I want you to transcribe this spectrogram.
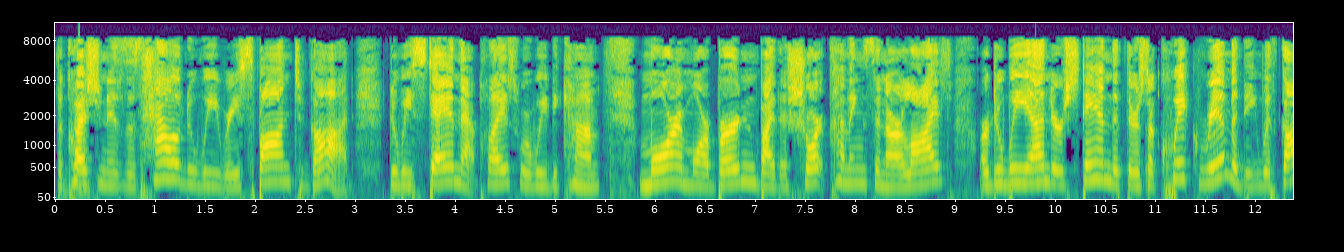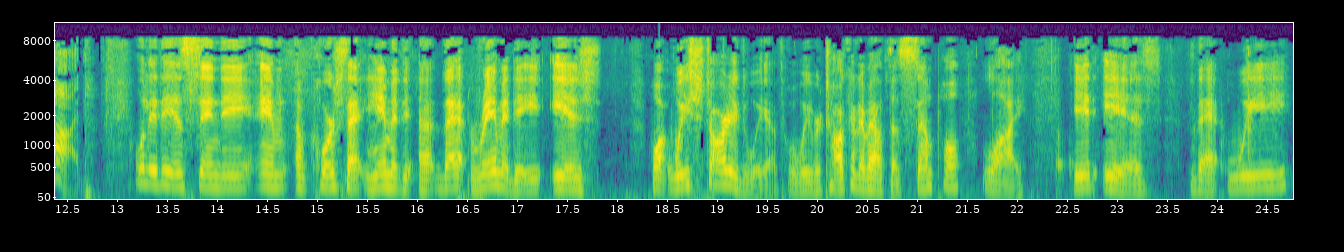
The question is, is how do we respond to God? Do we stay in that place where we become more and more burdened by the shortcomings in our lives? Or do we understand that there's a quick remedy with God? Well, it is, Cindy. And of course that remedy, uh, that remedy is what we started with when we were talking about the simple life, it is that we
